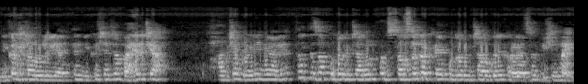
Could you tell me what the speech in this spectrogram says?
निकष लावलेले आहेत त्या निकषाच्या बाहेरच्या आमच्या बहिणी मिळाल्या तर त्याचा पुनर्विचार होईल. पण सरसकट काही पुनर्विचार वगैरे करण्याचा विषय नाही.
